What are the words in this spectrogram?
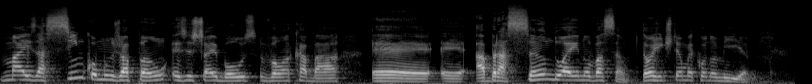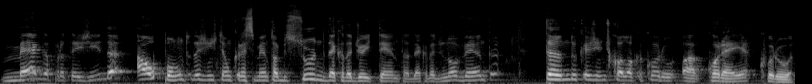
Mas, assim como no Japão, esses chaebols vão acabar é, é, abraçando a inovação. Então, a gente tem uma economia mega protegida ao ponto da gente ter um crescimento absurdo na década de 80, década de 90, tanto que a gente coloca a, coro- a Coreia, coroa,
